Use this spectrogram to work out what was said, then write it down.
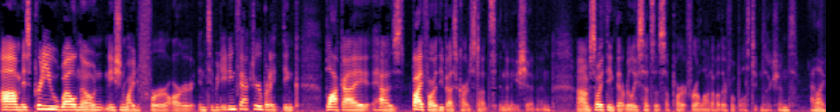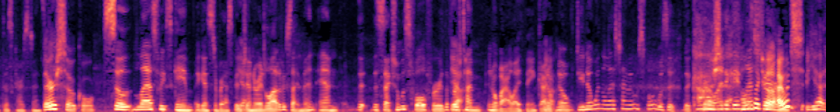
um, is pretty well known nationwide for our intimidating factor, but I think Block I has by far the best card stunts in the nation, and um, so I think that really sets us apart for a lot of other football student sections. I like those card stunts. They're so cool. So last week's game against Nebraska yeah. generated a lot of excitement, and the, the section was full for the first yeah. time in a while. I think. I yeah. don't know. Do you know when the last time it was full? Was it the Gosh, Carolina game last like year? A, I would. Yeah,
